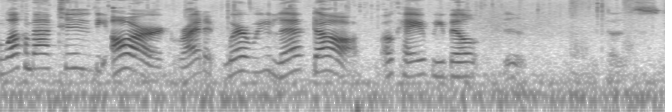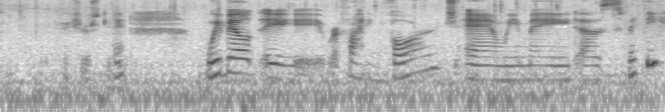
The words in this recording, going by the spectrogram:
and welcome back to the ARK, right at where we left off. Okay, we built... Ugh, those pictures get in. We built a refining forge, and we made a smithy.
